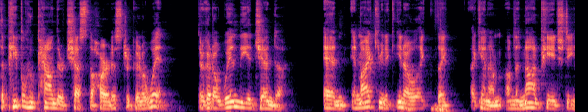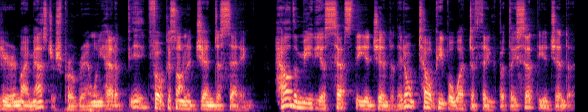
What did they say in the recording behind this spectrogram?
the people who pound their chest the hardest are going to win. They're going to win the agenda. And in my community, you know, like like again, I'm I'm the non PhD here in my master's program. We had a big focus on agenda setting, how the media sets the agenda. They don't tell people what to think, but they set the agenda.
